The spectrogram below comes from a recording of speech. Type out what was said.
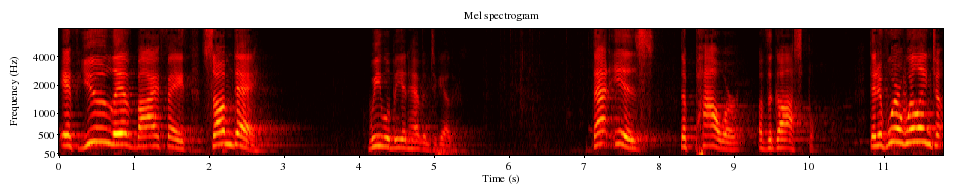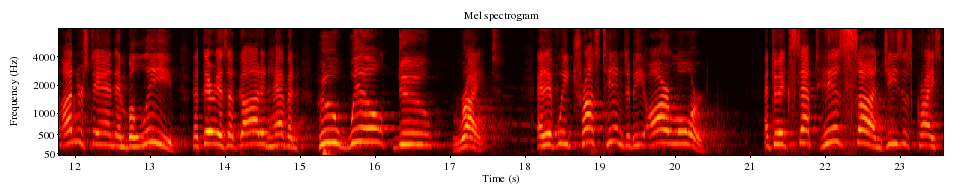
If you live by faith, someday we will be in heaven together. That is the power of the gospel. That if we're willing to understand and believe that there is a God in heaven who will do right, and if we trust him to be our Lord, and to accept his son, Jesus Christ,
